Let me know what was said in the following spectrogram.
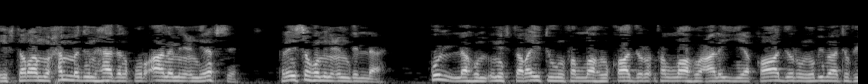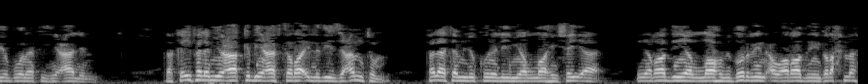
افترى محمد هذا القرآن من عند نفسه فليس هو من عند الله. قل لهم إن افتريته فالله قادر فالله علي قادر وبما تفيضون فيه عالم. فكيف لم يعاقبني على افتراء الذي زعمتم؟ فلا تملكون لي من الله شيئا. إن أرادني الله بضر أو أرادني برحمة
